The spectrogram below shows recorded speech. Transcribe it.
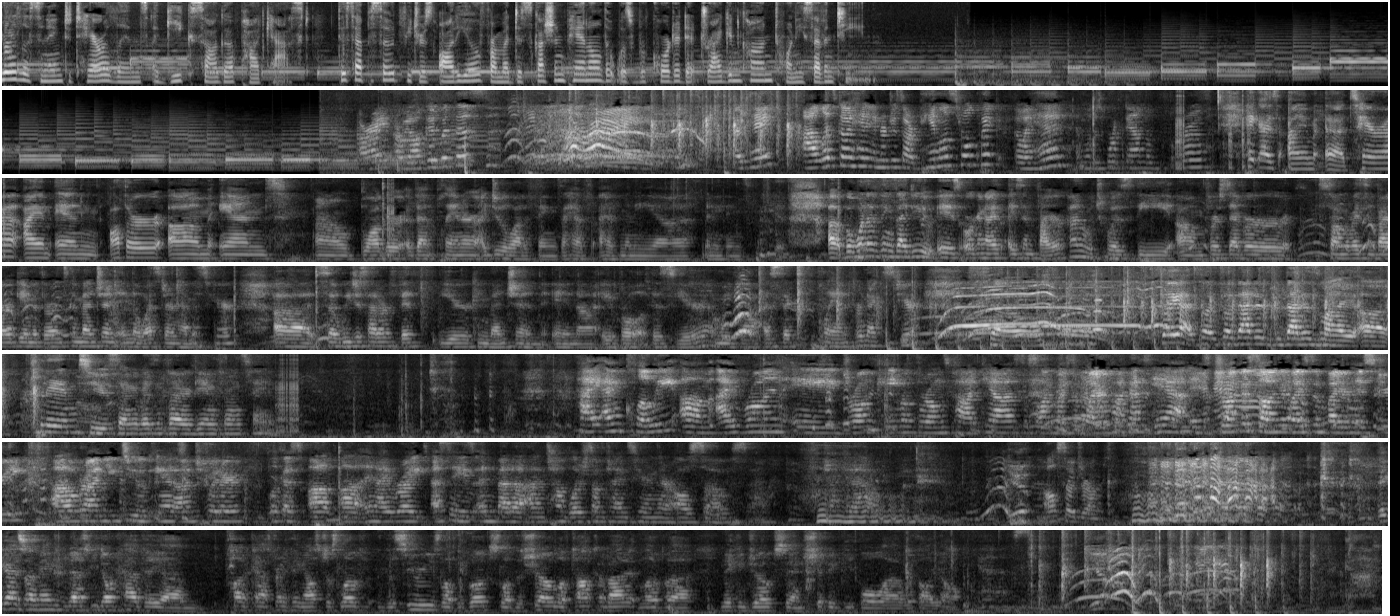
You're listening to Tara Lynn's A Geek Saga podcast. This episode features audio from a discussion panel that was recorded at DragonCon 2017. All right, are we all good with this? All right. Okay, uh, let's go ahead and introduce our panelists real quick. Go ahead, and we'll just work down the. Hey guys, I'm uh, Tara. I am an author um, and uh, blogger, event planner. I do a lot of things. I have I have many uh, many things. uh, but one of the things I do is organize Ice and Fire Con, which was the um, first ever Song of Ice and Fire Game of Thrones convention in the Western Hemisphere. Uh, so we just had our fifth year convention in uh, April of this year, and we've got a sixth planned for next year. So. So yeah, so, so that is that is my uh, claim to Song of Ice and Fire Game of Thrones fame. Hi, I'm Chloe. Um, I run a Drunk Game of Thrones podcast, a Song of Ice and Fire podcast. Yeah, it's Drunk a Song of Ice and Fire History. Uh, we're on YouTube and on Twitter. Look us up. Uh, and I write essays and meta on Tumblr sometimes here and there also. So check it out. Also drunk. Hey guys, I'm Andy Tedeschi. Don't have a um, podcast or anything else. Just love the series, love the books, love the show, love talking about it, love uh, making jokes and shipping people uh, with all y'all.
